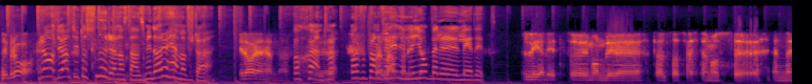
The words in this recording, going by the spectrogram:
Det är bra. Bra, du är alltid ute och snurrar någonstans, men idag är du hemma förstår jag. Idag är jag hemma. Vad skönt. Eh, Vad, vad har du för planer för helgen? Är det jobb eller är det ledigt? Ledigt, så imorgon blir det födelsedagsfest hemma hos eh, en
